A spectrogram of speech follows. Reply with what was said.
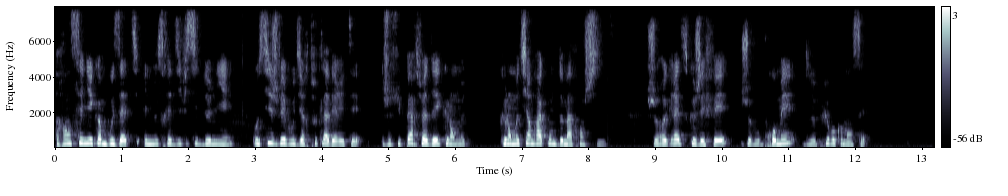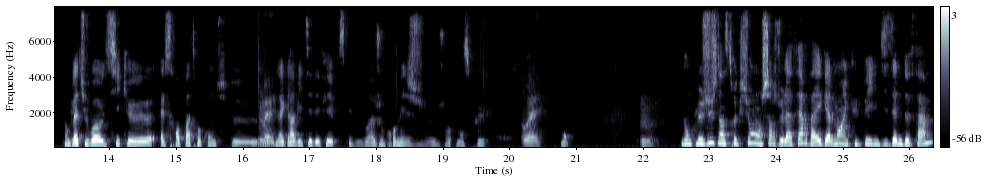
Renseignée comme vous êtes, il me serait difficile de nier. Aussi, je vais vous dire toute la vérité. Je suis persuadée que l'on me, que l'on me tiendra compte de ma franchise. Je regrette ce que j'ai fait. Je vous promets de ne plus recommencer. Donc là, tu vois aussi que elle se rend pas trop compte de Ouais. la gravité des faits, parce qu'elle dit, ouais, je vous promets, je, je recommence plus. Ouais. Bon. Mm. Donc le juge d'instruction en charge de l'affaire va également inculper une dizaine de femmes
